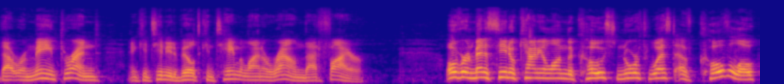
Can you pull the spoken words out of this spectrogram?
that remain threatened and continue to build containment line around that fire. Over in Mendocino County along the coast northwest of Covelo,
